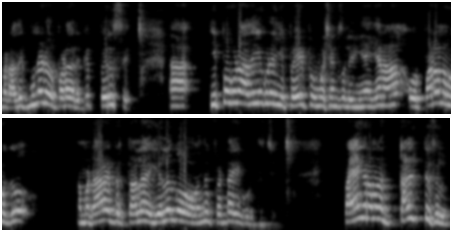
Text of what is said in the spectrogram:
பட் அதுக்கு முன்னாடி ஒரு படம் இருக்குது பெருசு. இப்போ கூட அதையும் கூட நீங்கள் பெயர் ப்ரொமோஷன் சொல்லுவீங்க. ஏன்னா ஒரு படம் நமக்கு நம்ம டேரக்டர் தலை இளங்கோவை வந்து ஃப்ரெண்டாகி கொடுத்துச்சு. பயங்கரமான கல்ட்டு ஃபிலிம்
